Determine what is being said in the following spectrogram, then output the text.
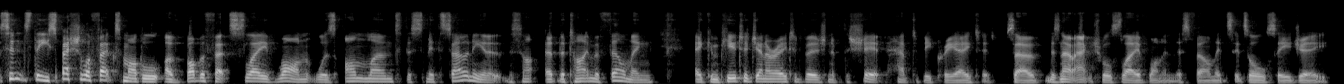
since the special effects model of Boba Fett's Slave One was on loan to the Smithsonian at the, at the time of filming, a computer generated version of the ship had to be created. So there's no actual Slave One in this film, it's, it's all CG.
